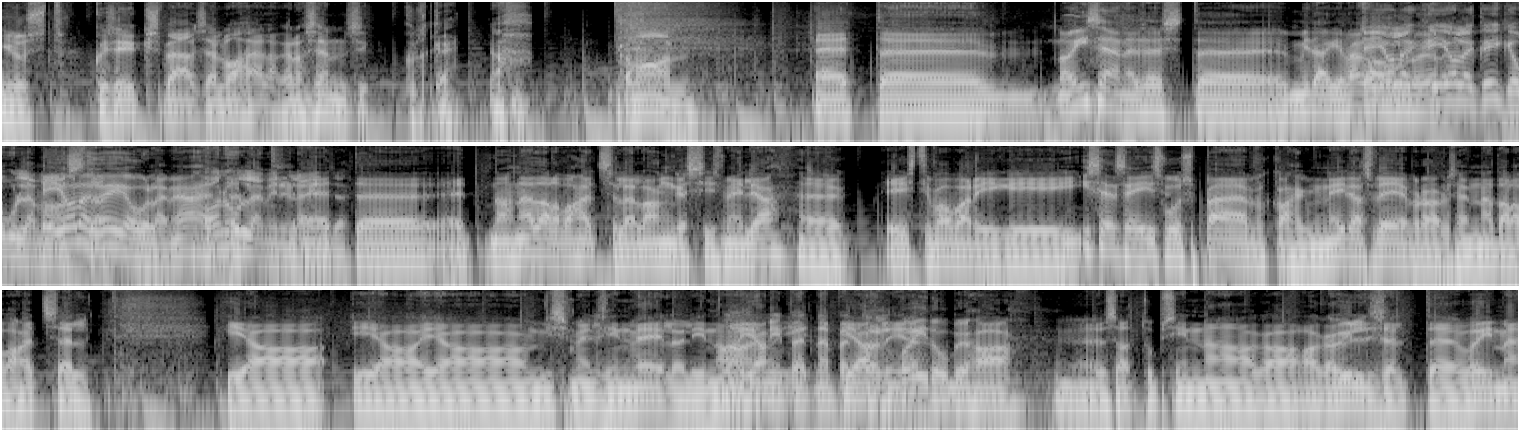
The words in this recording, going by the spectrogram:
just. kui see üks päev seal vahel, aga noh, see on, kuulge, noh, come on et äh, no iseenesest äh, midagi väga. ei ole, ei ole kõige hullem aasta. ei ole kõige hullem jah. on hullemini läinud. et, et, et noh, nädalavahetusele langes siis meil jah, Eesti Vabariigi iseseisvuspäev, kahekümne neljas veebruar, see on nädalavahetusel ja, ja, ja mis meil siin veel oli no,? no nipet-näpet oli jah. võidupüha äh, satub sinna, aga, aga üldiselt äh, võime,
